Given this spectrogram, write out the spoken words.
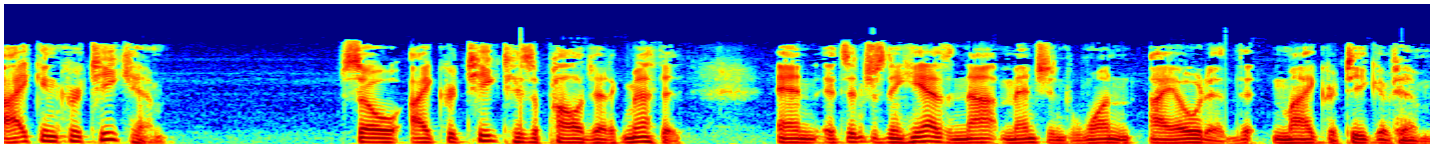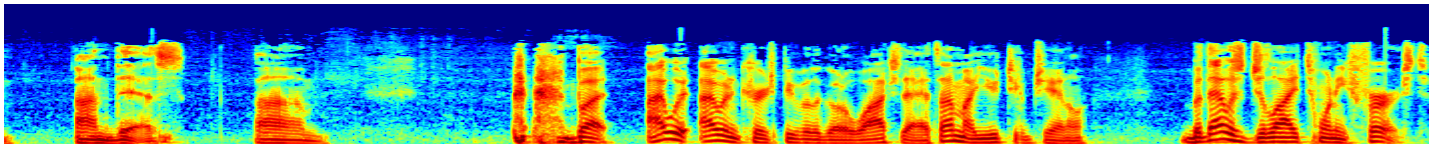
I can critique him. So I critiqued his apologetic method. And it's interesting, he has not mentioned one iota that my critique of him on this. Um, but I would I would encourage people to go to watch that. It's on my YouTube channel. But that was July 21st.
